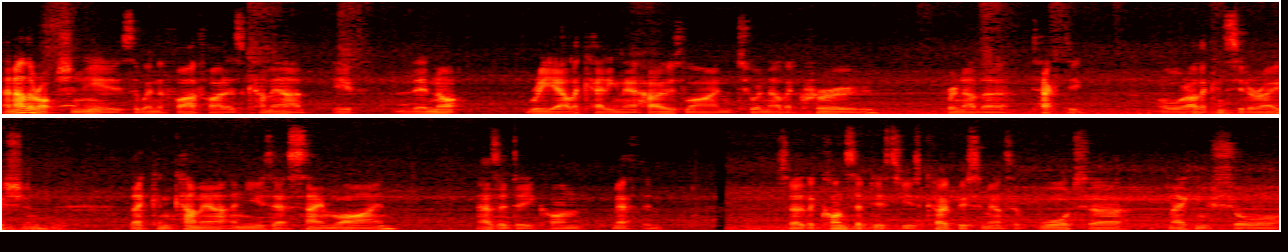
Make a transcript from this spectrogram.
Another option is that when the firefighters come out, if they're not reallocating their hose line to another crew for another tactic or other consideration, they can come out and use that same line as a decon method. So the concept is to use copious amounts of water, making sure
